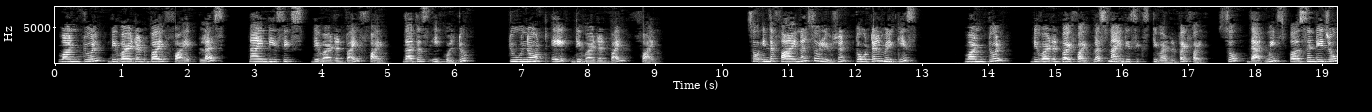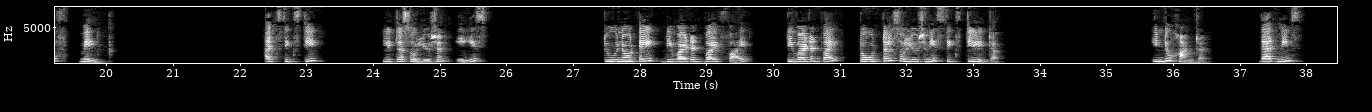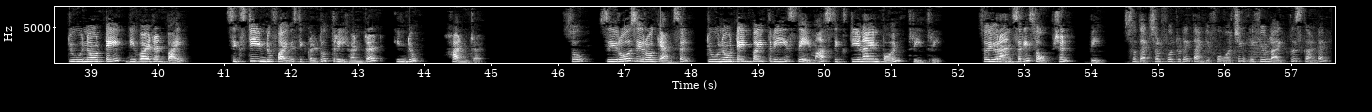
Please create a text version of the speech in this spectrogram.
112 divided by 5 plus 96 divided by 5. That is equal to 208 divided by 5. So in the final solution, total milk is 112 divided by 5 plus 96 divided by 5. So that means percentage of milk at 60 liter solution is 208 divided by 5 divided by total solution is 60 liter into 100. That means 208 divided by 60 into 5 is equal to 300 into 100. So 0 0 cancel. 208 by 3 is same as 69.33. So your answer is option B. So that's all for today. Thank you for watching. If you like this content,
